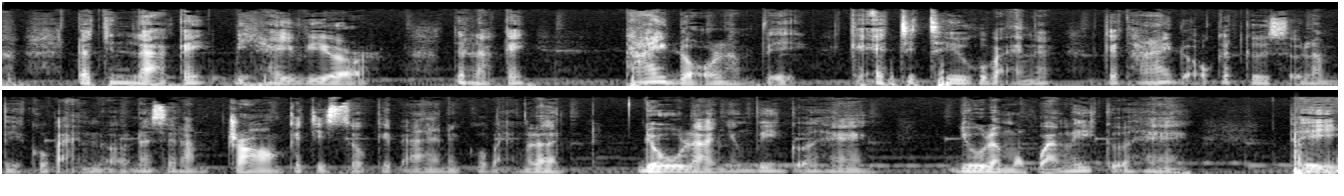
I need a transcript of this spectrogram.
đó chính là cái behavior, tức là cái thái độ làm việc cái attitude của bạn á cái thái độ cách cư xử làm việc của bạn nữa nó sẽ làm tròn cái chỉ số KPI này của bạn lên dù là nhân viên cửa hàng dù là một quản lý cửa hàng thì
